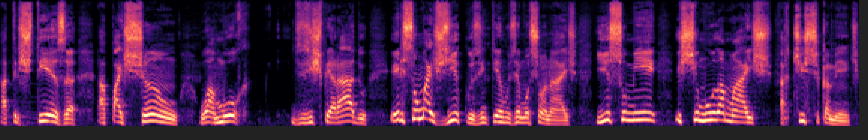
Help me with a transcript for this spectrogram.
a tristeza, a paixão, o amor desesperado, eles são mais ricos em termos emocionais. E isso me estimula mais artisticamente.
